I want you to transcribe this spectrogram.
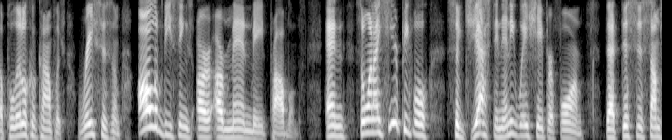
uh, political conflicts, racism, all of these things are are man-made problems. And so when I hear people suggest in any way shape or form that this is some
